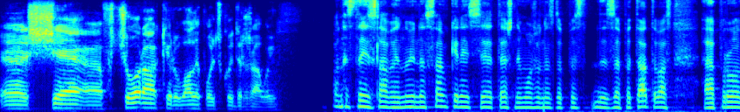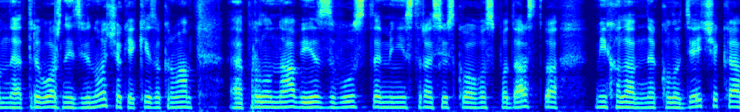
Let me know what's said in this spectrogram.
е, ще е, вчора керували польською державою. Пане Станіславе, ну і на сам кінець я теж не можу не запитати вас е, про тривожний дзвіночок, який, зокрема, пролунав із вуст міністра сільського господарства Міхала Колодєйчика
